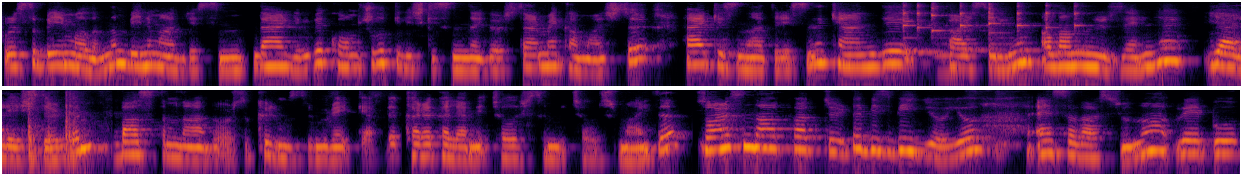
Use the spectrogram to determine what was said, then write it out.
Burası benim alanım, benim adresim der gibi ve komşuluk ilişkisinde göstermek amaçlı herkesin adresini kendi parselinin alanının üzerine yerleştirdim bitirdim. Bastım daha doğrusu kırmızı mürekkeple kara kalemle çalıştığım bir çalışmaydı. Sonrasında Art Factory'de biz videoyu, enstalasyonu ve bu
